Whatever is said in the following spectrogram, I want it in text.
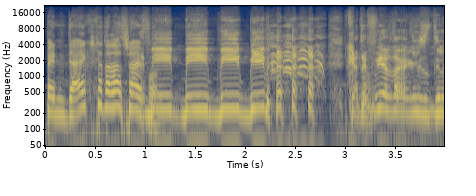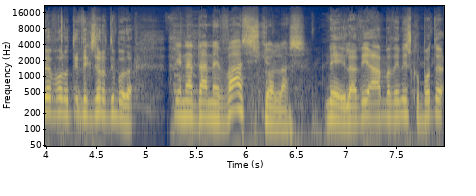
56 κατά λάθος iPhone. Μπι, μπι, μπι, μπι. Κατευθείαν θα κλείσει το τηλέφωνο, τι δεν ξέρω τίποτα. Και να τα ανεβάσεις κιόλας. Ναι, δηλαδή, άμα δεν έχει σκοπό, ε,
